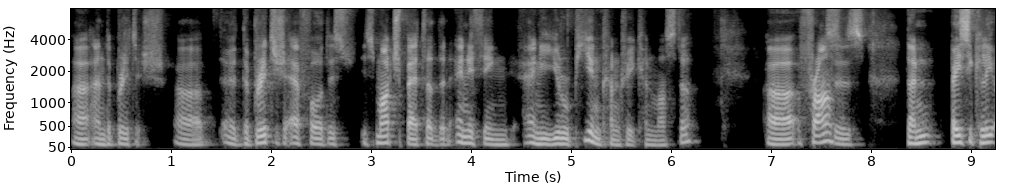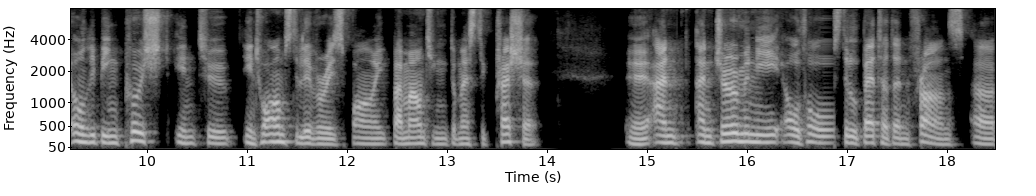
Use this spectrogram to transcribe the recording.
uh, and the British. Uh, uh the British effort is is much better than anything any European country can muster. Uh, France is then basically only being pushed into into arms deliveries by by mounting domestic pressure. Uh, and and Germany, although still better than France, uh,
